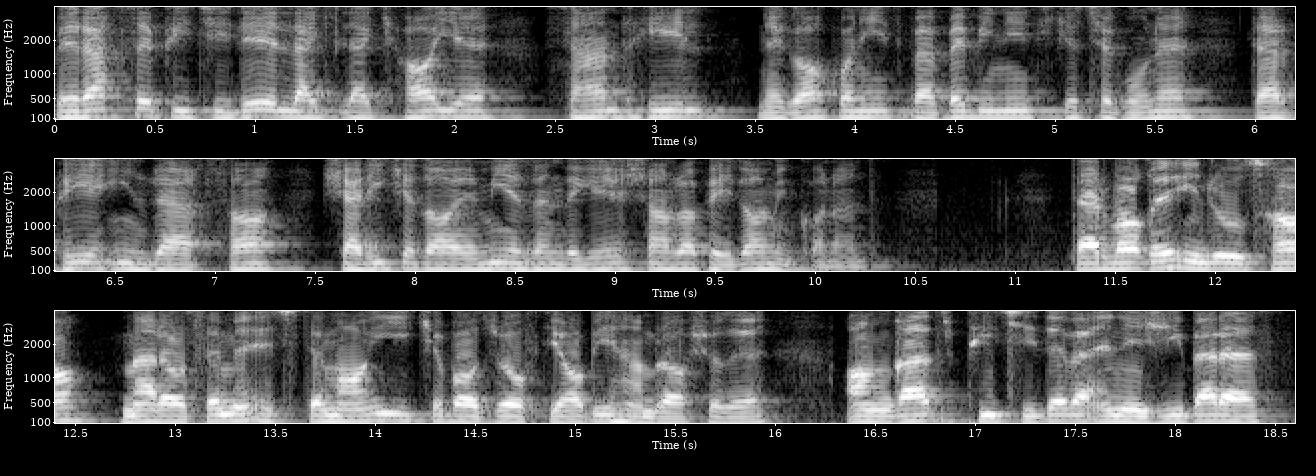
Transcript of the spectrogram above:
به رقص پیچیده لک لک های سند هیل نگاه کنید و ببینید که چگونه در پی این رقص ها شریک دائمی زندگیشان را پیدا می کنند. در واقع این روزها مراسم اجتماعی که با جفتیابی همراه شده آنقدر پیچیده و انرژی بر است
